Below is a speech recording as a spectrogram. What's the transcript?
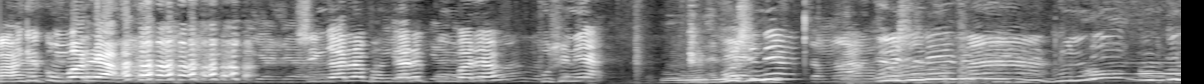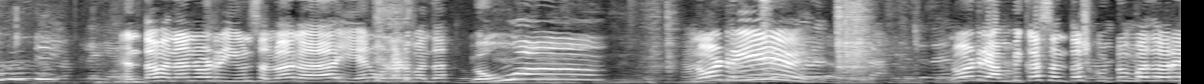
ಹಂಗೆ ಕುಂಬಾರ್ಯ ಶಿಂಗಾರ ಬಂಗಾರ ಕುಂಬಾರ್ಯ ಪುಷಿಣಿಯ ಎಂತವನ ನೋಡ್ರಿ ಇವನ್ ಸಲುವಾಗ ಏನ್ ಓಡಾಡ ಬಂದ? ಯವ್ವ! ನೋಡ್ರಿ. ನೋಡ್ರಿ ಅಂಬಿಕಾ ಸಂತೋಷ್ ಕುಟುಂಬದವ್ರೆ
